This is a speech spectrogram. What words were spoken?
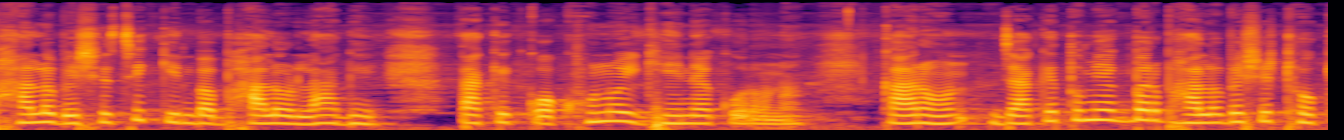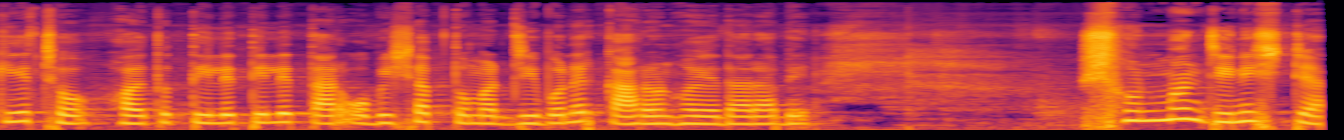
ভালোবেসেছে কিংবা ভালো লাগে, তাকে কখনোই ঘৃণা করো না। কারণ যাকে তুমি একবার ভালোবেসে ঠকিয়েছ, হয়তো তিলে তিলে তার অভিশাপ তোমার জীবনের কারণ হয়ে দাঁড়াবে। সম্মান জিনিসটা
